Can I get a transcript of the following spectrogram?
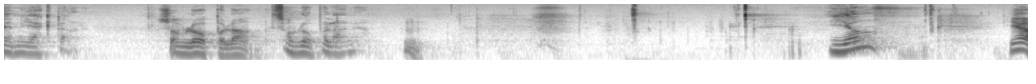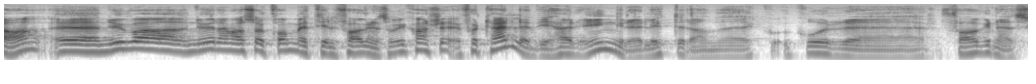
den jekta. Som lå på land? Som lå på land, ja. Hmm. Ja, ja, eh, nå er de altså kommet til Fagernes. Og vi kanskje fortelle de her yngre lytterne eh, hvor eh, Fagernes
